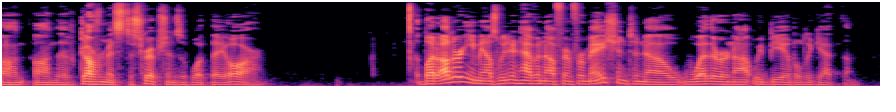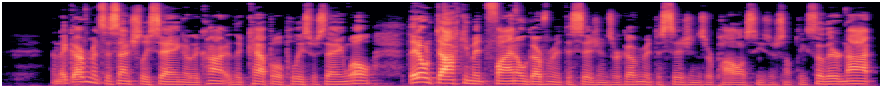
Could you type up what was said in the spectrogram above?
on on the government's descriptions of what they are. But other emails, we didn't have enough information to know whether or not we'd be able to get them. And the government's essentially saying, or the, the Capitol Police are saying, well, they don't document final government decisions or government decisions or policies or something. So they're not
